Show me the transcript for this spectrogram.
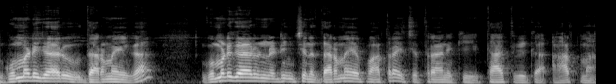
గుమ్మడి గారు ధర్మయ్యగా గుమ్మడి గారు నటించిన ధర్మయ్య పాత్ర ఈ చిత్రానికి తాత్విక ఆత్మ.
